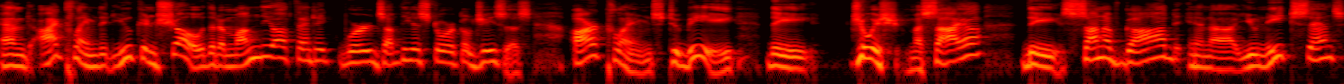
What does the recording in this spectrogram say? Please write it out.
And I claim that you can show that among the authentic words of the historical Jesus are claims to be the Jewish Messiah, the Son of God in a unique sense,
